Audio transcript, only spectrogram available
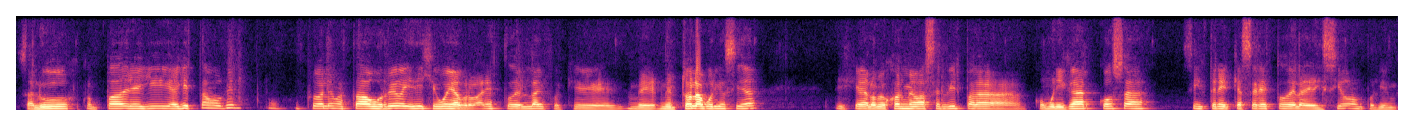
Saludos, compadre. Aquí, aquí estamos bien. Un problema, estaba aburrido y dije voy a probar esto del live porque me, entró la curiosidad. Dije a lo mejor me va a servir para comunicar cosas sin tener que hacer esto de la edición porque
